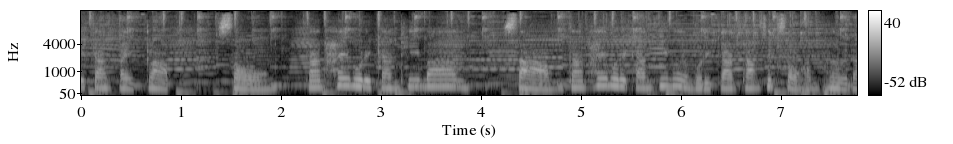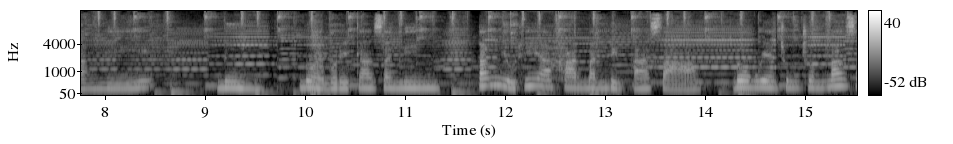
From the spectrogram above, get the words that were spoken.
ริการไปกลับ 2. การให้บริการที่บ้าน 3. การให้บริการที่หน่วยบริการทั้ง 12 อำเภอดังนี้ 1. หน่วยบริการสนิง ตั้งอยู่ที่อาคารบัณฑิตอาสา โรงเรียนชุมชนบ้านส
